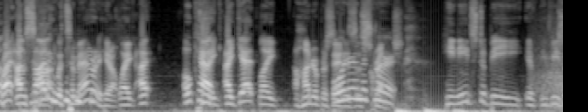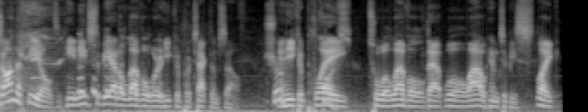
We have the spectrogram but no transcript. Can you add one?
right, I'm siding with Tamara here. Like I, okay, I, I get like 100 percent is a stretch. court. He needs to be if, if he's on the field, he needs to be at a level where he can protect himself. Sure, and he can play to a level that will allow him to be like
